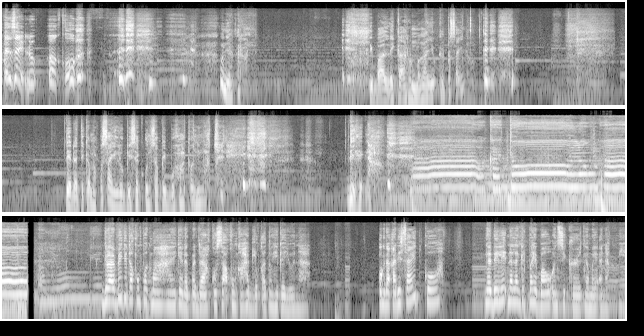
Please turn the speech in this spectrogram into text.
Pasaylo ako. Unya karon. Ibalik ka aron mangayo kay pasaylo. Di na ti ka mapasaylo bisag unsa pa'y buhaton ni mo, Jenny. Dili na. Grabe gid akong pagmahay kay nagpadako sa akong kahadlok atong higayuna. Og naka-decide ko nga dili na lang gid pahibaon si Kurt nga may anak ni.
